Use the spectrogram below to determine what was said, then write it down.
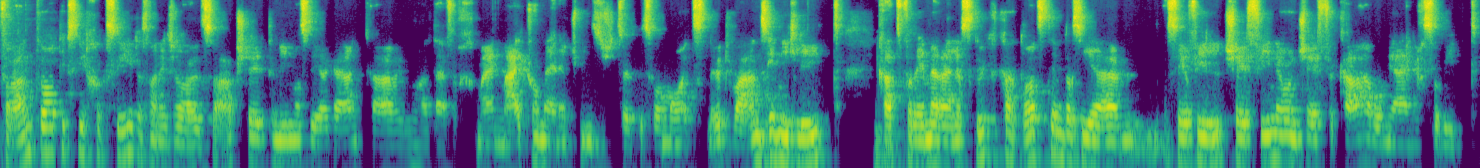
verantwortungssicher gewesen. Das habe ich schon als Angestellter immer sehr gerne gehabt, weil man halt einfach, mein Micromanagement ist jetzt etwas, wo man jetzt nicht wahnsinnig liegt. Ich hatte von dem her eigentlich das Glück gehabt, trotzdem, dass ich ähm, sehr viele Chefinnen und Chefs hatte, die mich eigentlich so weit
